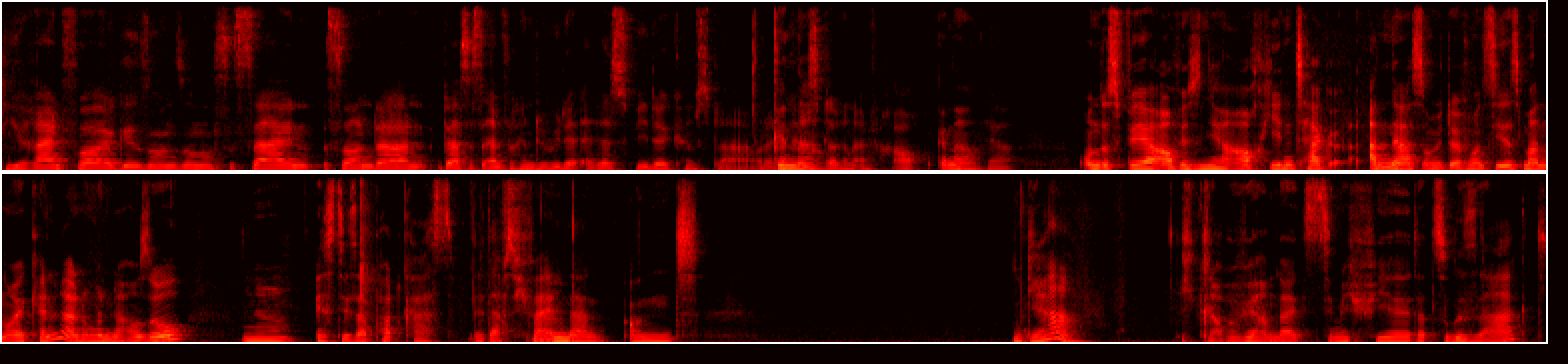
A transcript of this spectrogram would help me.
die Reihenfolge, so und so muss es sein, sondern dass es einfach individuell ist, wie der Künstler oder genau. die Künstlerin einfach auch. Genau. Ja. Und das wäre auch, wir sind ja auch jeden Tag anders und wir dürfen uns jedes Mal neu kennenlernen. Und genauso ja. ist dieser Podcast. Der darf sich verändern. Und ja, ich glaube, wir haben da jetzt ziemlich viel dazu gesagt.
